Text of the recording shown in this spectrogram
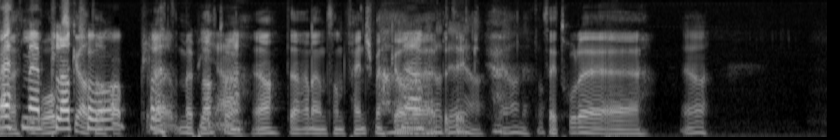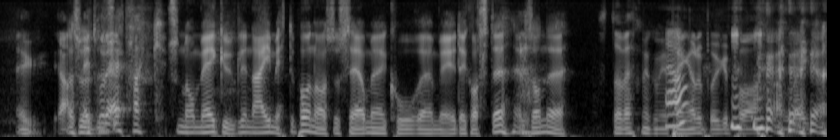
rett, Rett med platå. Rett med platå, Ja. ja. Der er det en sånn feinschmecker-butikk. ja. ja, nettopp. Så jeg tror det er Ja. jeg, ja, Altså, jeg tror det er så- et hakk. Så når vi googler Nime etterpå nå, så ser vi hvor eh, mye det koster. Er det sånn det Så da vet vi hvor mye Ja. penger du bruker på anlegg. ja.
